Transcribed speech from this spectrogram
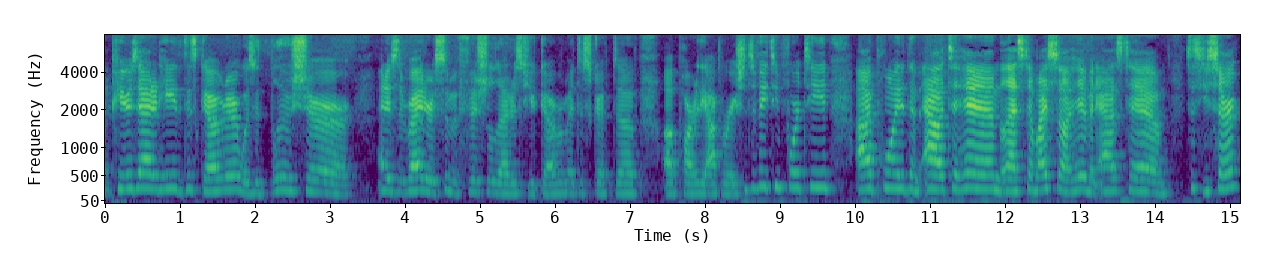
appears, added he, that this governor was with Blucher, and is the writer of some official letters to your government descriptive of uh, part of the operations of 1814. I pointed them out to him the last time I saw him and asked him, Is this you, sir?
